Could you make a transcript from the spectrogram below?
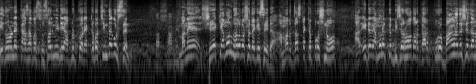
এই ধরনের কাজ আবার সোশ্যাল মিডিয়া আপলোড করে একটাবার চিন্তা করছেন? মানে সে কেমন ভালোবাসা দেখেছে এটা? আমার জাস্ট একটা প্রশ্ন আর এটার এমন একটা বিচার হওয়া দরকার পুরো বাংলাদেশে যেন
